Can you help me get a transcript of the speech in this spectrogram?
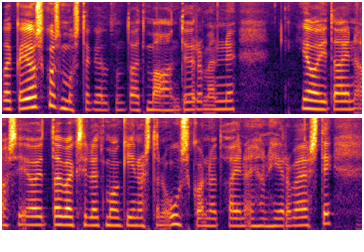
Vaikka joskus musta kyllä tuntuu, että mä oon tyrmännyt joitain asioita, tai vaikka silleen, että mä oon kiinnostanut uskonnot aina ihan hirveästi. Mm.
